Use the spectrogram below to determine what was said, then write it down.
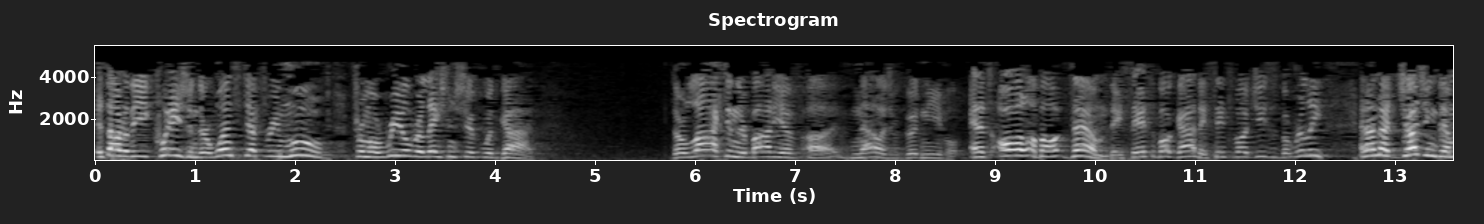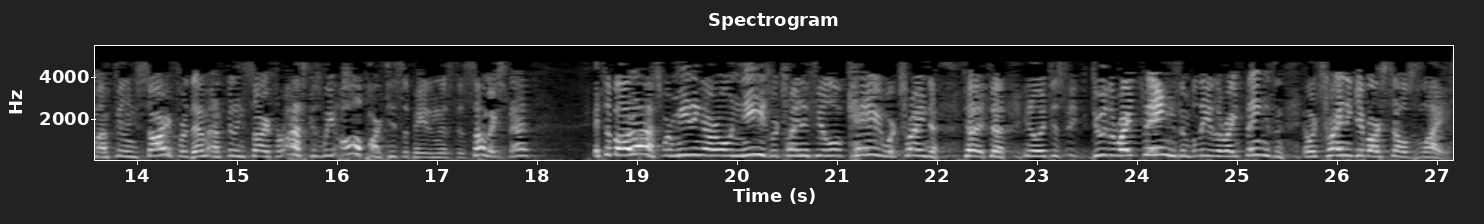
is out of the equation. They're one step removed from a real relationship with God. They're locked in their body of uh, knowledge of good and evil. And it's all about them. They say it's about God, they say it's about Jesus, but really, and I'm not judging them, I'm feeling sorry for them, I'm feeling sorry for us because we all participate in this to some extent. It's about us. We're meeting our own needs. We're trying to feel okay. We're trying to, to, to you know, just do the right things and believe the right things, and, and we're trying to give ourselves life.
